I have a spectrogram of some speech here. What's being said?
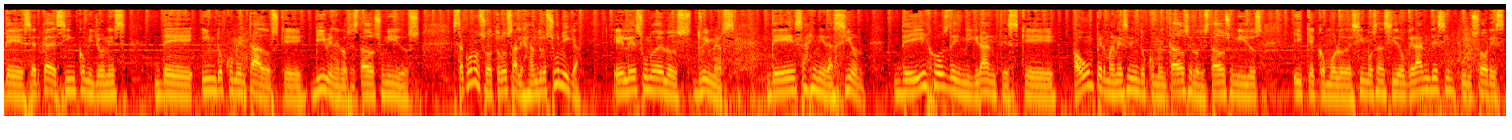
de cerca de 5 millones de indocumentados que viven en los Estados Unidos. Está con nosotros Alejandro Zúñiga. Él es uno de los Dreamers, de esa generación de hijos de inmigrantes que aún permanecen indocumentados en los Estados Unidos y que, como lo decimos, han sido grandes impulsores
